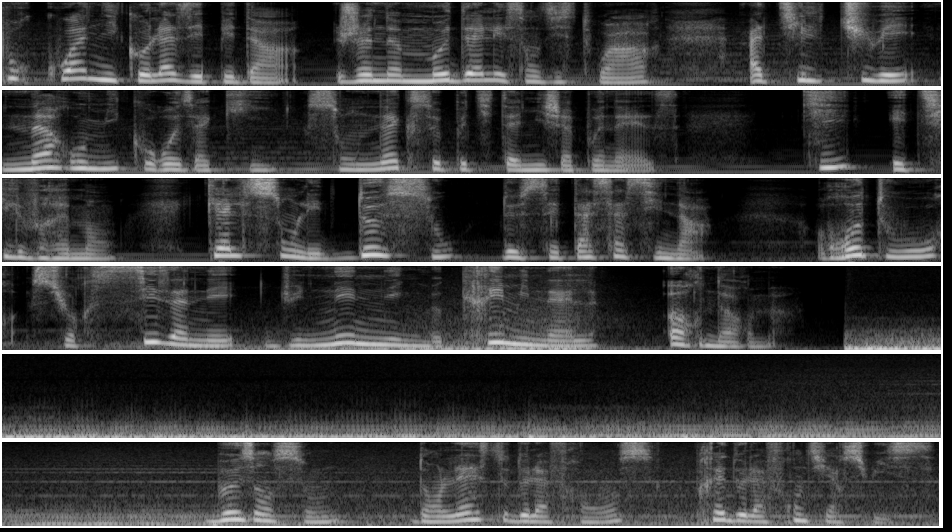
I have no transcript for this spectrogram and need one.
pourquoi Nicolas Zepeda, jeune homme modèle et sans histoire, a-t-il tué Narumi Kurosaki, son ex-petite amie japonaise? Qui est-il vraiment? Quels sont les dessous de cet assassinat? Retour sur six années d'une énigme criminelle hors norme. Besançon, dans l'est de la France, près de la frontière suisse.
